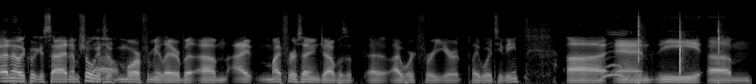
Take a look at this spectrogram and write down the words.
another quick aside. I'm sure we'll get to more from me later, but um, I my first editing job was at, uh, I worked for a year at Playboy TV, uh, and the um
